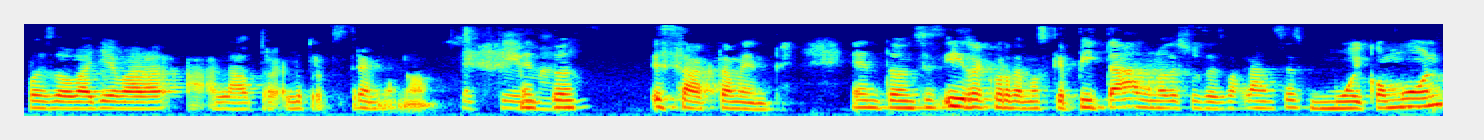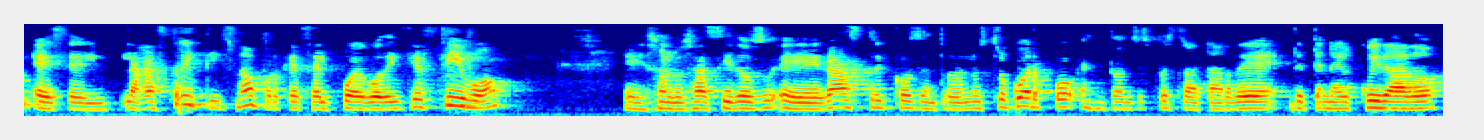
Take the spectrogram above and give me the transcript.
pues lo va a llevar a la otra, al otro extremo, ¿no? Entonces, Exactamente. Entonces, y recordemos que pita, uno de sus desbalances muy común es el, la gastritis, ¿no? Porque es el fuego digestivo, eh, son los ácidos eh, gástricos dentro de nuestro cuerpo, entonces pues tratar de, de, tener cuidado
